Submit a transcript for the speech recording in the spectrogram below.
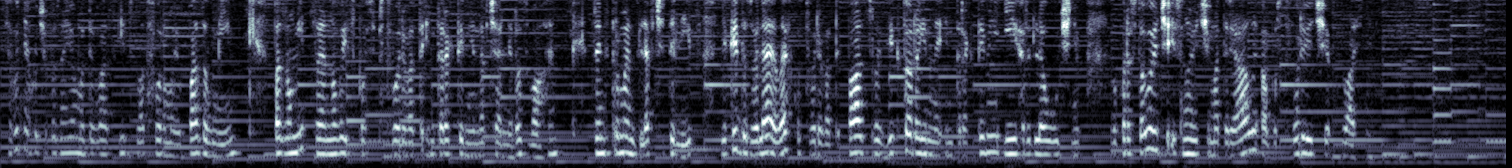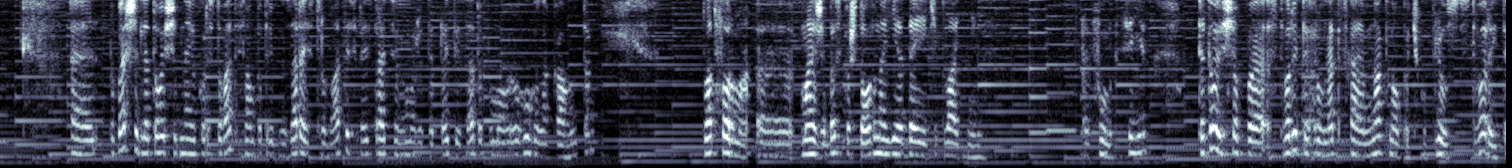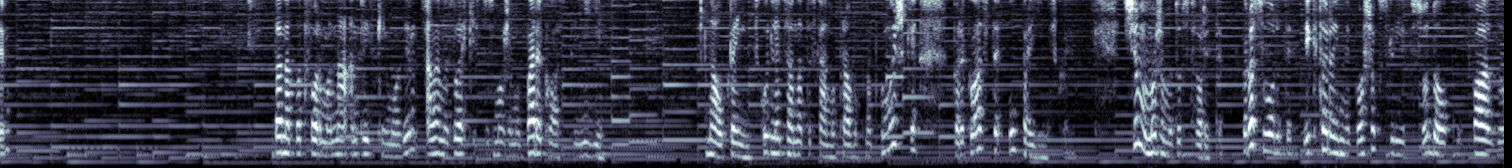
Сьогодні я хочу познайомити вас із платформою PuzzleMe. PuzzleMe – це новий спосіб створювати інтерактивні навчальні розваги. Це інструмент для вчителів, який дозволяє легко створювати пазли, вікторини, інтерактивні ігри для учнів, використовуючи існуючі матеріали або створюючи власні. Е, По-перше, для того, щоб нею користуватись, вам потрібно зареєструватись. Реєстрацію ви можете пройти за допомогою Google аккаунта. Платформа е, майже безкоштовна, є деякі платні функції. Для того, щоб е, створити гру, натискаємо на кнопочку плюс створити. Дана платформа на англійській мові, але ми з легкістю зможемо перекласти її на українську. Для цього натискаємо праву кнопку мишки, перекласти українською. Що ми можемо тут створити? Кросворди, вікторини, пошук слів, судоку, пазл,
